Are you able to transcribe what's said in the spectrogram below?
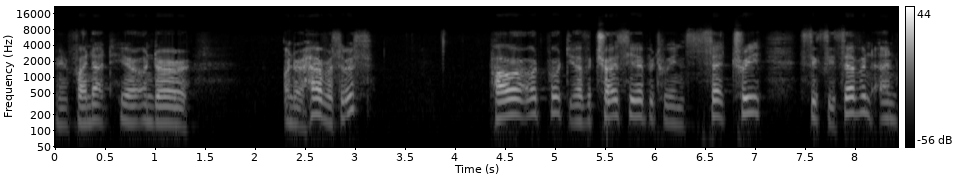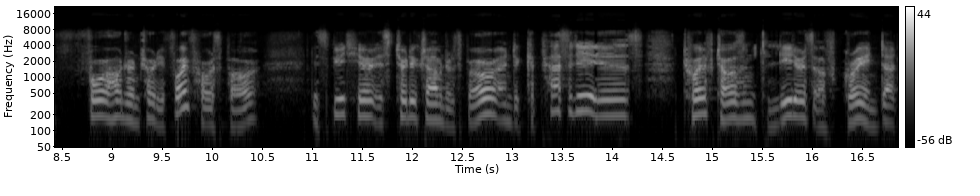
can find that here under under harvesters. Power output, you have a choice here between set 367 and 435 horsepower. The speed here is 30 kilometers per hour and the capacity is 12,000 liters of grain that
